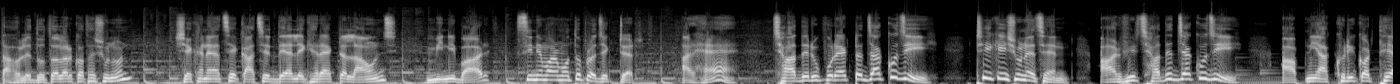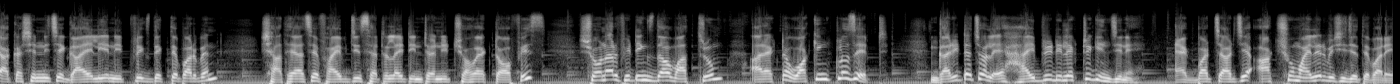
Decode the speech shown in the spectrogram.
তাহলে দোতলার কথা শুনুন। সেখানে আছে কাচের দেয়ালে ঘেরা একটা লাউঞ্জ মিনি বার সিনেমার মতো প্রজেক্টর আর হ্যাঁ ছাদের উপরে একটা জাকুজি ঠিকই শুনেছেন, আরভির ছাদের জাকুজি আপনি আক্ষরিক অর্থে আকাশের নিচে গায়ে নিয়ে নেটফ্লিক্স দেখতে পারবেন। সাথে আছে ফাইভ জি স্যাটেলাইট ইন্টারনেট সহ একটা অফিস সোনার ফিটিংস দেওয়া বাথরুম আর একটা ওয়াকিং ক্লোজেট গাড়িটা চলে হাইব্রিড ইলেকট্রিক ইঞ্জিনে একবার চার্জে আটশো মাইলের বেশি যেতে পারে।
